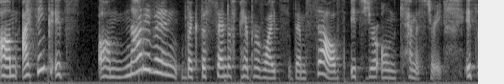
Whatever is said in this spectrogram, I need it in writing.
Um, I think it's um, not even like the scent of paper whites themselves, it's your own chemistry. It's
